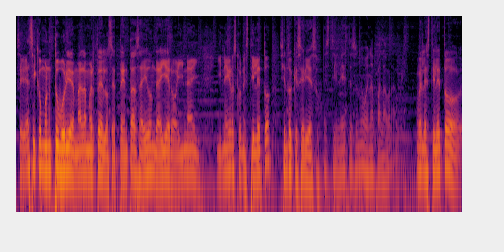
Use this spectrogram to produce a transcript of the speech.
sería así como un tuburio de mala muerte de los 70s, ahí donde hay heroína y, y negros con estileto. Siento que sería eso. Estileto, es una buena palabra, güey. Güey, el estileto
